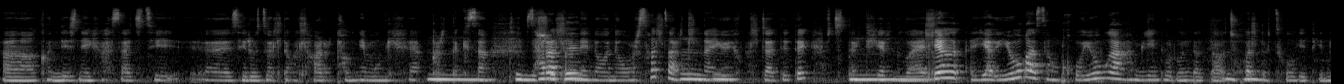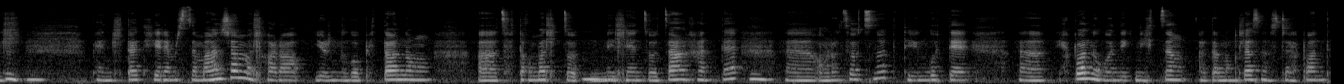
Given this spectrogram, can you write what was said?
кондишнер их асааж сэрүүзүүлдэг болохоор тогны мөнгө их гардаг гэсэн. сар болгоны нөгөө нэг урсгал зардал нь аюу их болцоод. Авчдаг. Тэгэхээр нөгөө алиа юугаа сонгох уу, юугаа хамгийн түрүүнд одоо чухал төцгөө гэдг нь л байна л да. Тэгэхээр ямарсан маншон болохоор ер нь нөгөө бетонон цутгамал нэлээд зузаан хантай орон сууцнууд. Тэгэнгүүтээ Япон нөгөө нэг нэгдсэн одоо Монголоос нусч Японд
